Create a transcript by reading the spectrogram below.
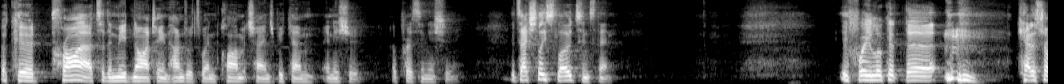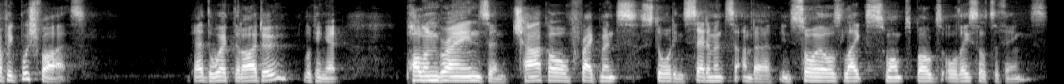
occurred prior to the mid 1900s when climate change became an issue, a pressing issue. It's actually slowed since then. If we look at the catastrophic bushfires, okay, the work that I do, looking at pollen grains and charcoal fragments stored in sediments under in soils, lakes, swamps, bogs, all these sorts of things,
